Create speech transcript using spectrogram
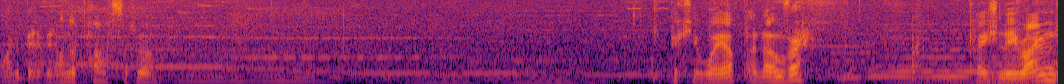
Quite a bit of it on the path as well. Pick your way up and over, occasionally round.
